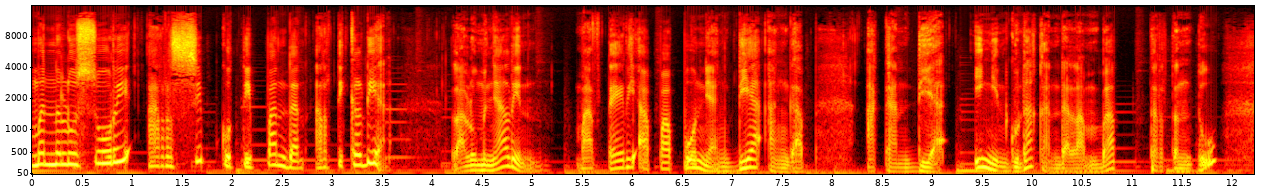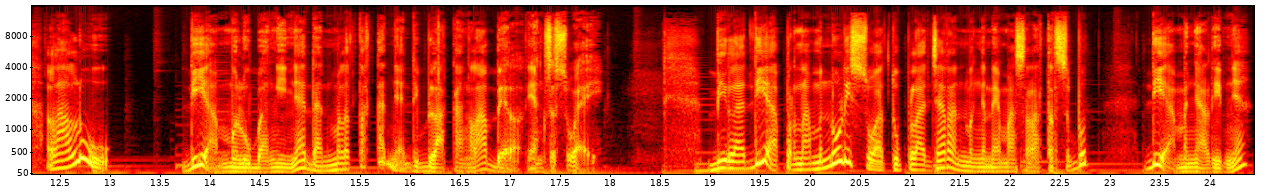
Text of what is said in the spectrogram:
menelusuri arsip kutipan dan artikel dia, lalu menyalin materi apa pun yang dia anggap akan dia ingin gunakan dalam bab tertentu, lalu dia melubanginya dan meletakkannya di belakang label yang sesuai. Bila dia pernah menulis suatu pelajaran mengenai masalah tersebut, dia menyalinnya,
